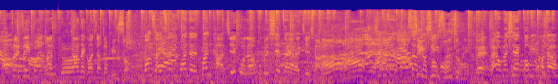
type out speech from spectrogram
好，在这一关啊，刚刚那关这样就平手。刚才这一关的关卡结果呢，我们现在要来揭晓了。好，现在信心十足。对，来，我们先公平我们的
